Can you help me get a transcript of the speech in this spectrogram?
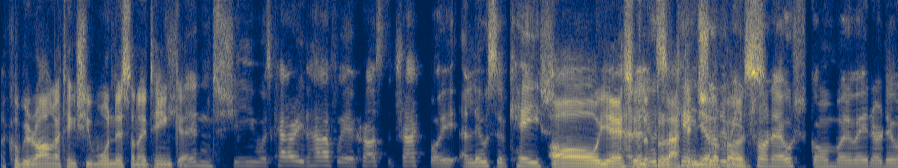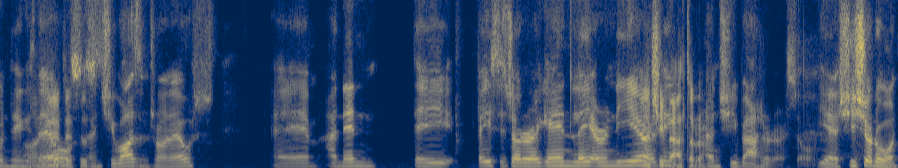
I could be wrong. I think she won this, and I think. She uh, didn't. She was carried halfway across the track by Elusive Kate. oh yes, and in the black Kate and yellow should have been thrown out, going by the way they're doing things Oh, yeah, now, this is- and she wasn't thrown out. Um, and then they faced each other again later in the year, And I she think, battered her. and she battered her. So yeah, she should have won.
